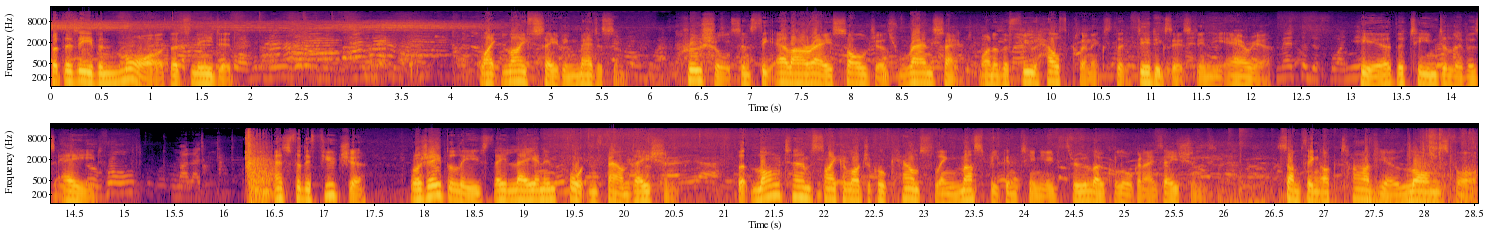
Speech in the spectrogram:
But there's even more that's needed. Like life-saving medicine, crucial since the LRA soldiers ransacked one of the few health clinics that did exist in the area. Here, the team delivers aid. As for the future, Roger believes they lay an important foundation, but long-term psychological counseling must be continued through local organizations, something Octavio longs for.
